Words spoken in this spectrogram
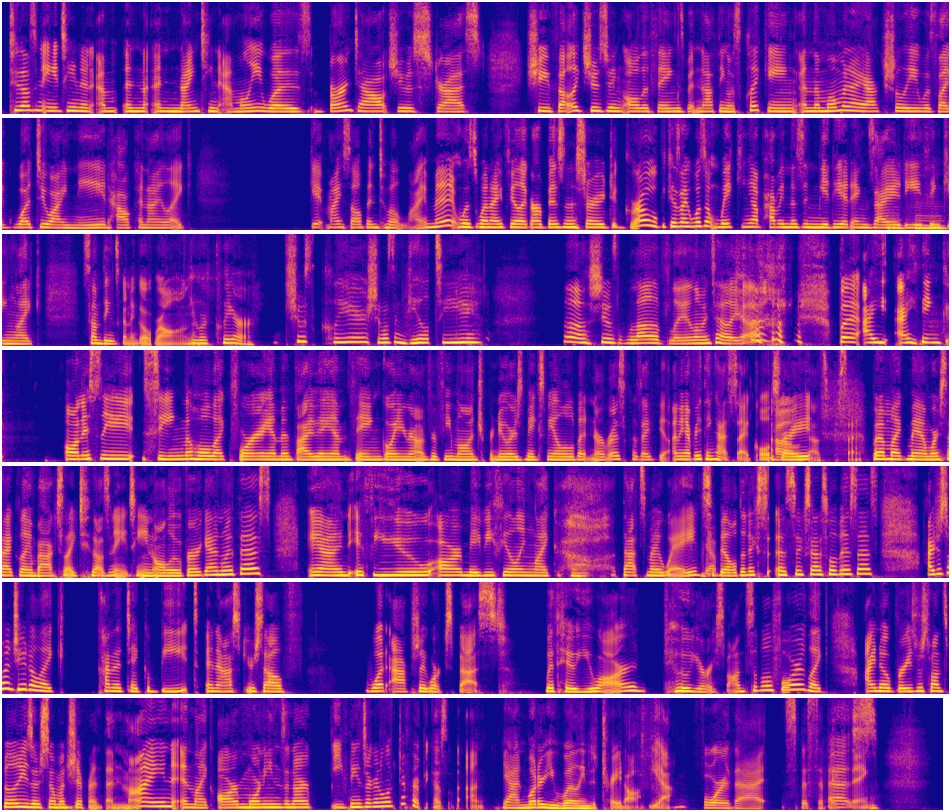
2018 and, Em- and, and 19 Emily was burnt out. She was stressed. She felt like she was doing all the things, but nothing was clicking. And the moment I actually was like, what do I need? How can I like get myself into alignment was when I feel like our business started to grow because I wasn't waking up having this immediate anxiety, Mhm. thinking like something's going to go wrong. You were clear. she was clear. She wasn't guilty. Oh, she was lovely, let me tell you. but I, I think honestly, seeing the whole like 4 a.m. and 5 a.m. thing going around for female entrepreneurs makes me a little bit nervous because I feel, I mean, everything has cycles, Oh, right? thousand percent. But I'm like, man, we're cycling back to like 2018 all over again with this. And if you are maybe feeling like, oh, that's my way to build an a successful business, I just want you to like kind of take a beat and ask yourself what actually works best with who you are, who you're responsible for. Like I know Bri's responsibilities are so much different than mine and like our mornings and our evenings are going to look different because of that. Yeah, and what are you willing to trade off? Yeah. For that specific Yes. thing.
